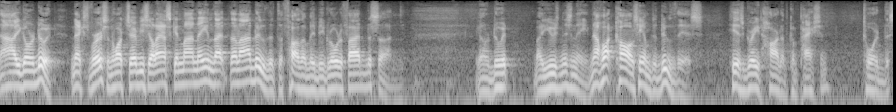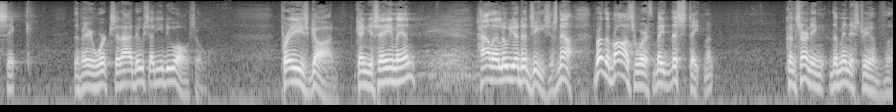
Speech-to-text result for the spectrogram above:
Now, how are you going to do it? Next verse, and whatsoever you shall ask in my name, that, then I do, that the Father may be glorified in the Son. You're going to do it by using his name. Now, what caused him to do this? His great heart of compassion toward the sick. The very works that I do shall ye do also. Praise God. Can you say amen? amen? Hallelujah to Jesus. Now, Brother Bosworth made this statement concerning the ministry of uh,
